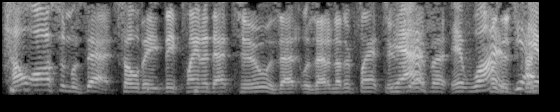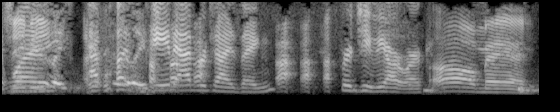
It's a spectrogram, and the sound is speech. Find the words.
How awesome was that? So they, they planted that too. Was that was that another plant too? Yes, Jeff? it For was. the- for it GB? was. It was paid advertising for GV artwork. Oh man,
